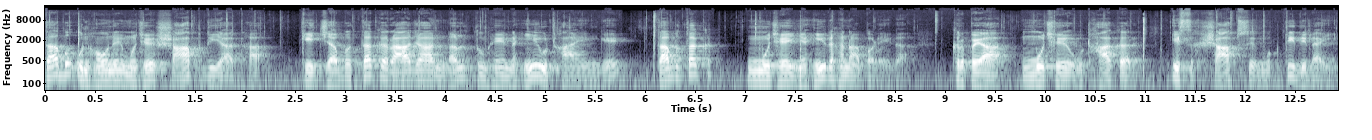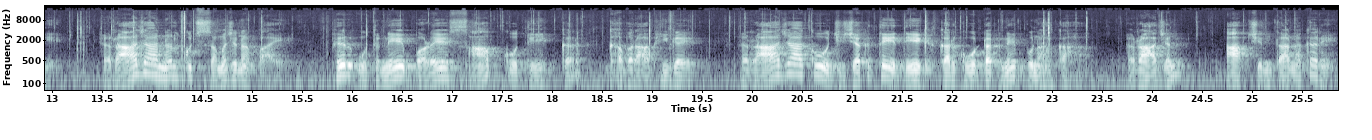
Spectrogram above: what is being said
तब उन्होंने मुझे शाप दिया था कि जब तक राजा नल तुम्हें नहीं उठाएँगे, तब तक मुझे यहीं रहना पड़ेगा। कृपया मुझे उठाकर इस शाप से मुक्ति दिलाइए। राजा नल कुछ समझ न पाए। फिर उतने बड़े सांप को देखकर घबरा भी गए। राजा को झिझकते देख करकोटक ने पुनः कहा, राजन, आप चिंता न करें।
